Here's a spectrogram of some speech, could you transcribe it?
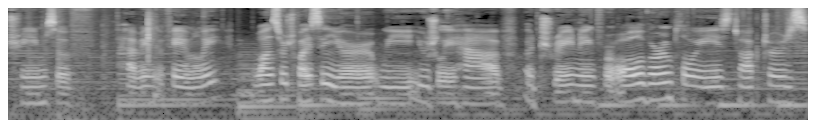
dreams of having a family. Once or twice a year, we usually have a training for all of our employees, doctors,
